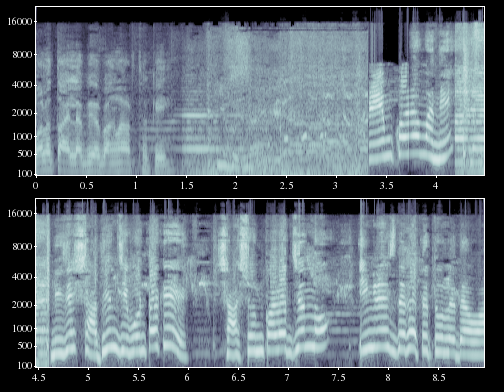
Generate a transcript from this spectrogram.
বলো তো আই লাভ ইউর বাংলা অর্থ কি? প্রেম করা মানে? নিজের স্বাধীন জীবনটাকে শাসন করার জন্য ইংরেজদের হাতে তুলে দেওয়া।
